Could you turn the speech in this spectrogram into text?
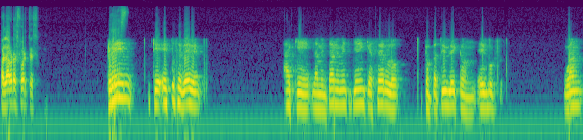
Palabras fuertes. ¿Creen que esto se debe a que lamentablemente tienen que hacerlo compatible con Xbox One?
